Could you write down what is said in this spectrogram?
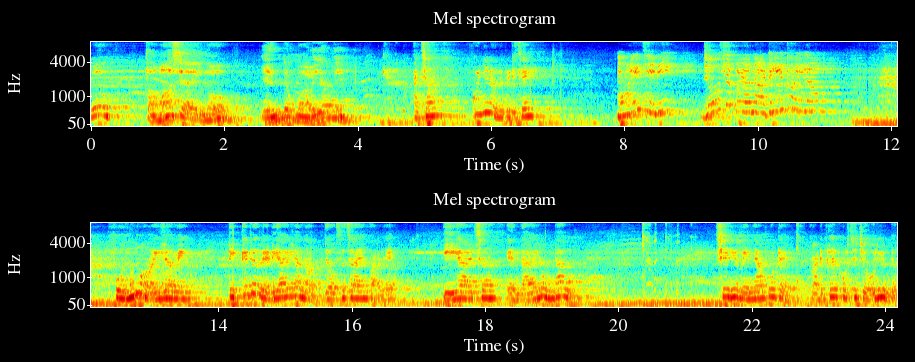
ഓ തമാശയായിരുന്നു. എന്റെ മറിയാമേ അച്ഛാ കുഞ്ഞിനെ ഒന്ന് പിടിച്ചേ. മോളെ ജെനി ജോസ് എപ്പോഴാ നാട്ടിലേക്ക് വരിക? ഒന്നും ആയില്ലാമേ ടിക്കറ്റ് റെഡിയായില്ലെന്നാ ജോസ് ചായൻ പറഞ്ഞേ. ഈ ആഴ്ച എന്തായാലും ഉണ്ടാകും. ശരി അമ്മേ ഞാൻ പോട്ടെ. അടുക്കളയിൽ കുറച്ച് ജോലിയുണ്ട്.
